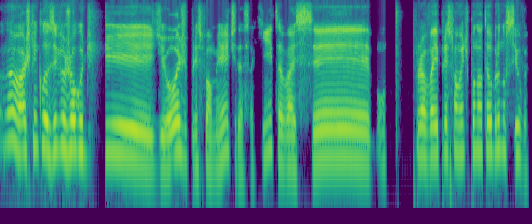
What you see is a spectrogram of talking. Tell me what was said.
Não, eu acho que inclusive o jogo de, de hoje, principalmente, dessa quinta, vai ser um vai principalmente por não ter o Bruno Silva.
